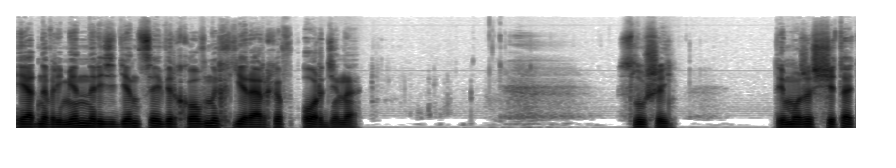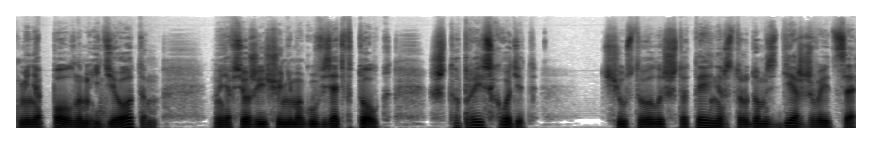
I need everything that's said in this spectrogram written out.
и одновременно резиденция верховных иерархов ордена. Слушай, ты можешь считать меня полным идиотом, но я все же еще не могу взять в толк, что происходит. Чувствовалось, что Тейнер с трудом сдерживается,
